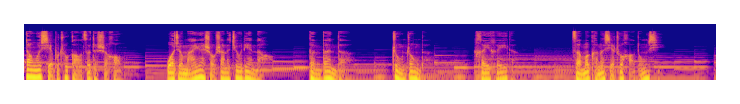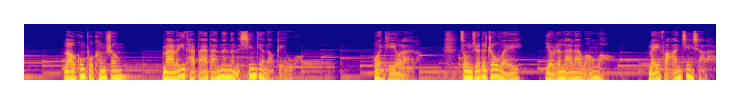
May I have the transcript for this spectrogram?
当我写不出稿子的时候。我就埋怨手上的旧电脑，笨笨的，重重的，黑黑的，怎么可能写出好东西？老公不吭声，买了一台白白嫩嫩的新电脑给我。问题又来了，总觉得周围有人来来往往，没法安静下来。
